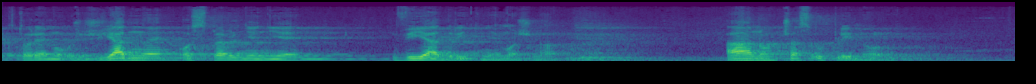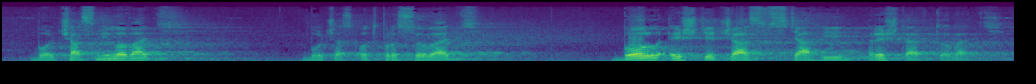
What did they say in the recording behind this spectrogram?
ktorému už žiadne ospravedlnenie vyjadriť nemožno. Áno, čas uplynul. Bol čas milovať, bol čas odprosovať, bol ešte čas vzťahy reštartovať.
